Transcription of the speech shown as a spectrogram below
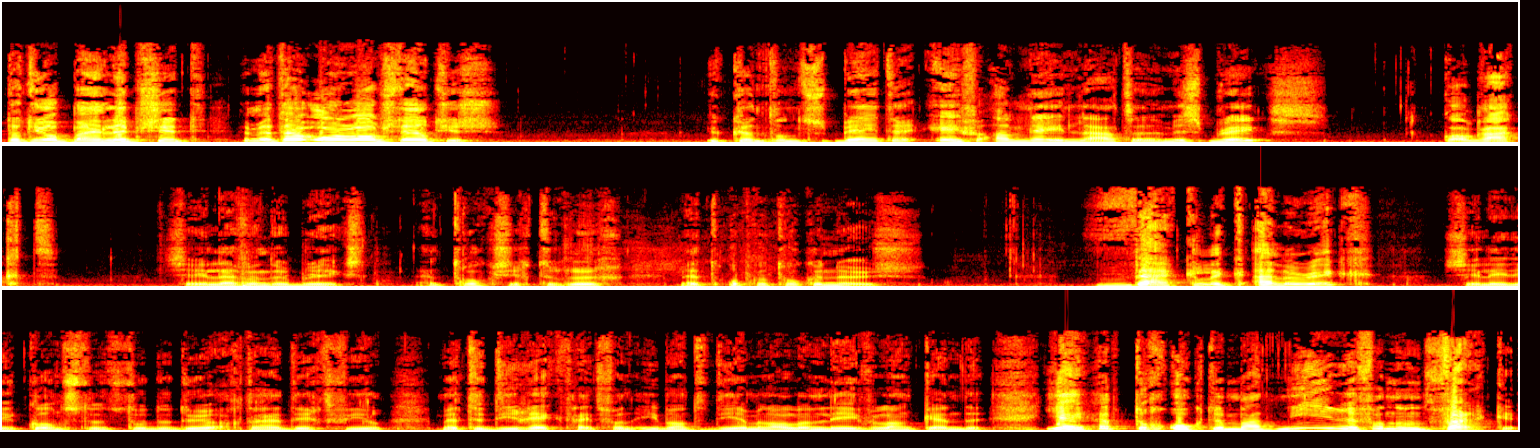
dat hij op mijn lip zit met haar oren op steeltjes. U kunt ons beter even alleen laten, Miss Briggs? Correct, zei Lavender Briggs en trok zich terug met opgetrokken neus. Werkelijk, Alaric, Lady Constance toen de deur achter haar dichtviel, met de directheid van iemand die hem al een leven lang kende. Jij hebt toch ook de manieren van een varken?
